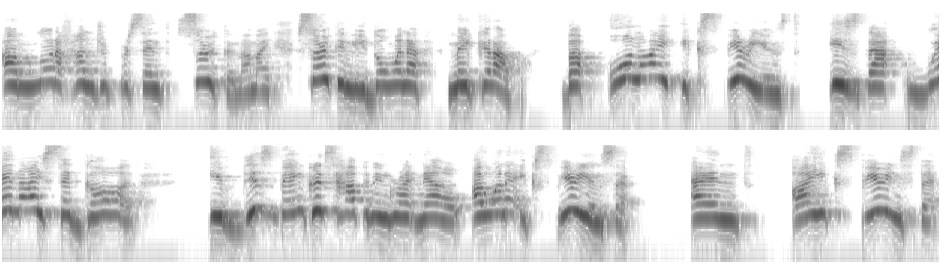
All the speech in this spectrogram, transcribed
I'm not 100% certain. And I certainly don't want to make it up. But all I experienced is that when I said, God, if this banquet's happening right now, I want to experience it. And I experienced that,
